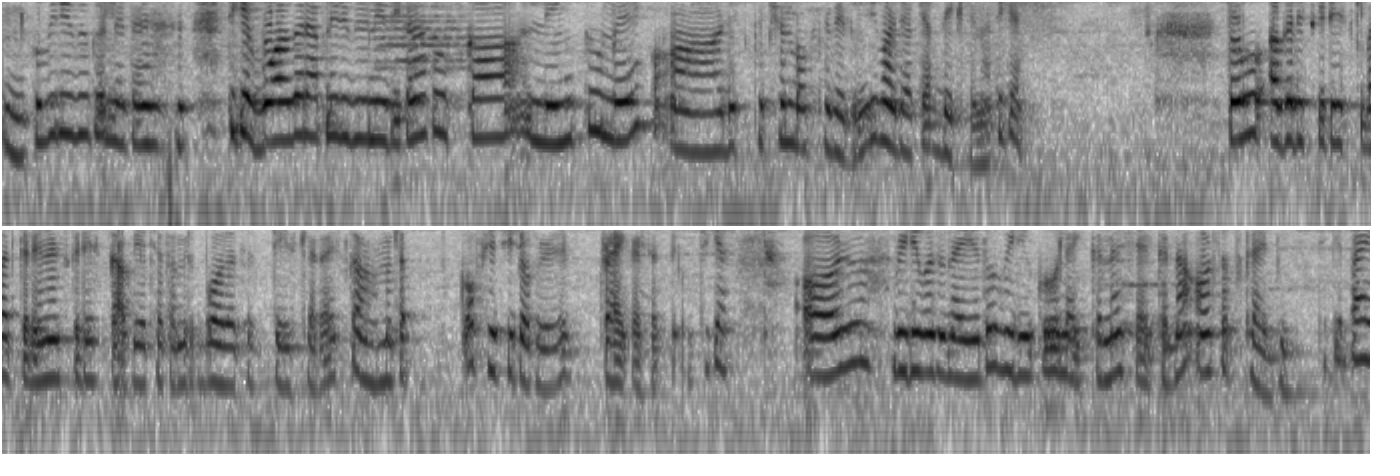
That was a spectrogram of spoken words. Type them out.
इनको भी रिव्यू कर लेते हैं। ठीक है, वो अगर आपने रिव्यू नहीं देखा ना तो उसका लिंक मैं डिस्क्रिप्शन बॉक्स में दे दूँगी, वहाँ जाके आप देख लेना, ठीक है? तो अगर इसके टेस्ट की बात करें ना, इसका टेस्ट काफ़ी अच्छा था, मेरे को बहुत अच्छा टेस्ट लगा इसका। मतलब काफ़ी अच्छी चॉकलेट ट्राई कर सकते हो, ठीक है? और वीडियो पसंद आई है तो वीडियो को लाइक करना शेयर करना और सब्सक्राइब भी, ठीक है? बाय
